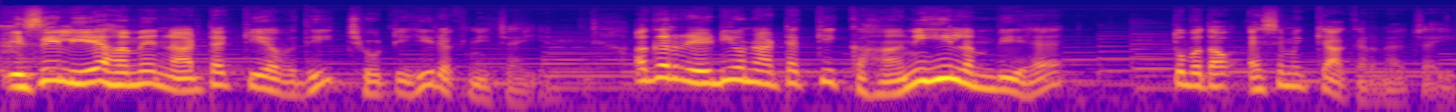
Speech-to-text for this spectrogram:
इसीलिए हमें नाटक की अवधि छोटी ही रखनी चाहिए। अगर रेडियो नाटक की कहानी ही लंबी है तो बताओ ऐसे में क्या करना चाहिए?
